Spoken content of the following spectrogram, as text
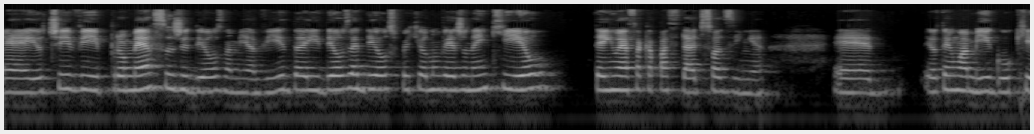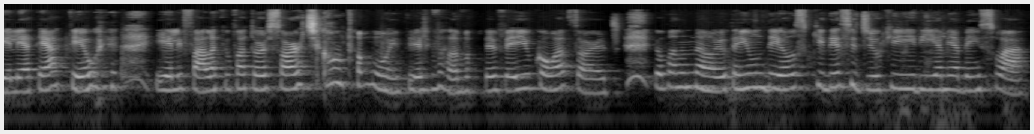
É, eu tive promessas de Deus na minha vida e Deus é Deus, porque eu não vejo nem que eu tenho essa capacidade sozinha. É, eu tenho um amigo que ele é até ateu e ele fala que o fator sorte conta muito. E ele fala, você veio com a sorte. Eu falo, não, eu tenho um Deus que decidiu que iria me abençoar.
